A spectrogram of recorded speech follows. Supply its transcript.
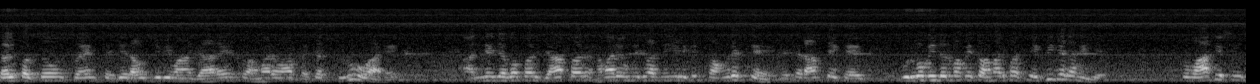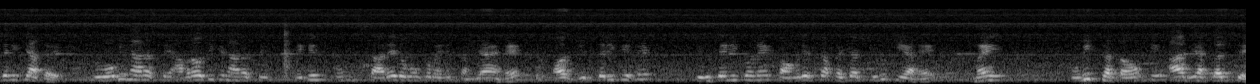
कल परसों स्वयं संजय राउत जी भी वहाँ जा रहे हैं तो हमारा वहाँ प्रचार शुरू हुआ है। अन्य जगहों पर जहाँ पर हमारे उम्मीदवार नहीं है, लेकिन कांग्रेस के हैं, जैसे रामटेक है, पूर्व विदर्भ में तो हमारे पास एक भी जगह नहीं है। तो वहाँ के शिवसैनिक क्या करें? तो वो भी नाराज़ थे, अमरावती के नाराज़ थे, लेकिन उन सारे लोगों को मैंने समझाया है, और जिस तरीके से शिवसैनिकों ने कांग्रेस का प्रचार शुरू किया है, मैं उम्मीद करता हूँ कि आज या कल से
